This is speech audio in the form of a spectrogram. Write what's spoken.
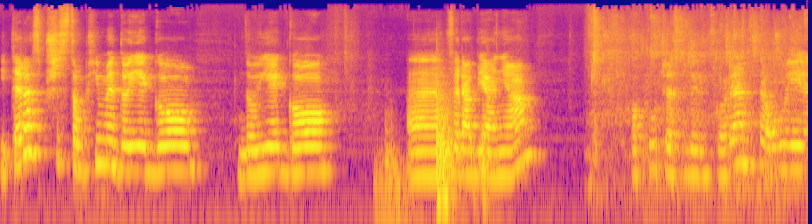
I teraz przystąpimy do jego, do jego e, wyrabiania. Opłuczę sobie tylko ręce, umyję,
